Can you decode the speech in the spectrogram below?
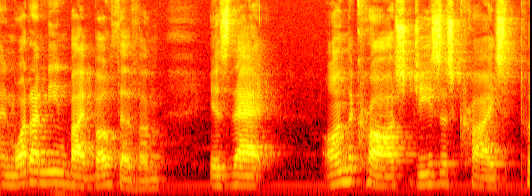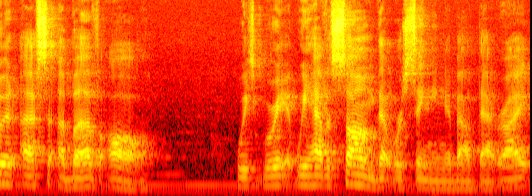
And what I mean by both of them is that on the cross, Jesus Christ put us above all. We, we have a song that we're singing about that, right?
